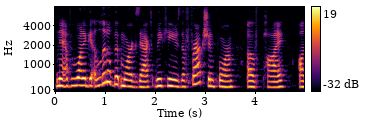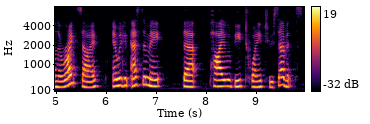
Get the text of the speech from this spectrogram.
Now, if we want to get a little bit more exact, we can use the fraction form of pi on the right side, and we can estimate that pi would be 22 sevenths.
